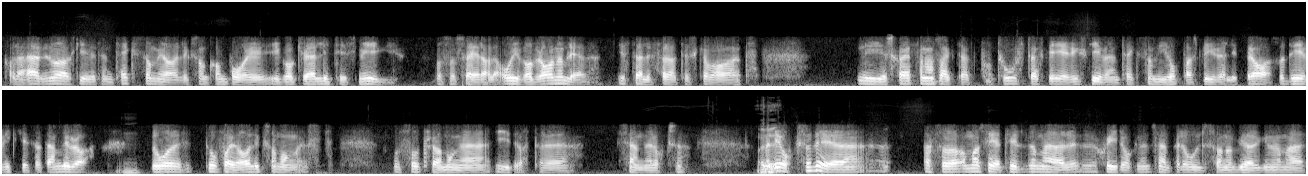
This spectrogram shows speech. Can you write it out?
kolla här, nu har jag skrivit en text som jag liksom kom på i, igår kväll lite i smyg. Och så säger alla oj vad bra den blev. Istället för att det ska vara att nyhetschefen har sagt att på torsdag ska Erik skriva en text som vi hoppas blir väldigt bra. Så det är viktigt att den blir bra. Mm. Då, då får jag liksom ångest. Och så tror jag många idrottare känner också. Det... Men det är också det, alltså om man ser till de här skidåkarna till exempel Olsson och Björgen och de här.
